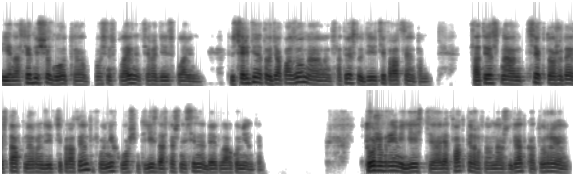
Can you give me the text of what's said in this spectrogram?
и на следующий год 8,5-9,5. То есть середина этого диапазона соответствует 9%. Соответственно, те, кто ожидает ставку на уровне 9%, у них, в общем-то, есть достаточно сильные для этого аргументы. В то же время есть ряд факторов, на наш взгляд, которые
